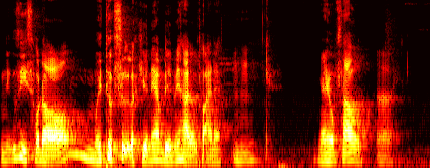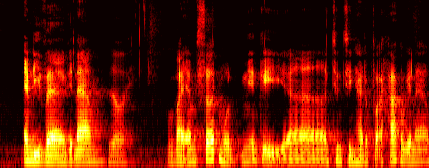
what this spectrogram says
những gì sau đó mới thực sự là khiến em đến với hài độc thoại này ừ. ngày hôm sau à. em đi về Việt Nam rồi và em search một những cái uh, chương trình hài độc thoại khác của Việt Nam.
